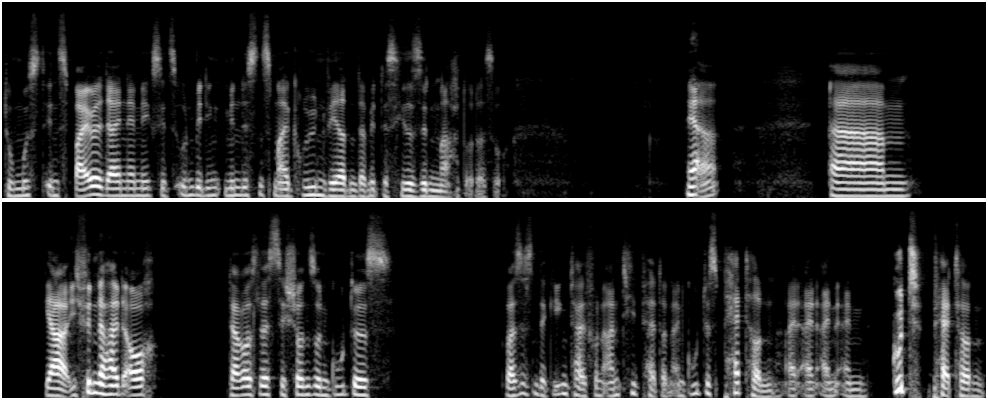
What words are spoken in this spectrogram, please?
du musst in Spiral Dynamics jetzt unbedingt mindestens mal grün werden, damit es hier Sinn macht oder so. Ja. Ja, ähm, ja ich finde halt auch, daraus lässt sich schon so ein gutes, was ist denn der Gegenteil von Anti-Pattern? Ein gutes Pattern, ein, ein, ein, ein Good-Pattern.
